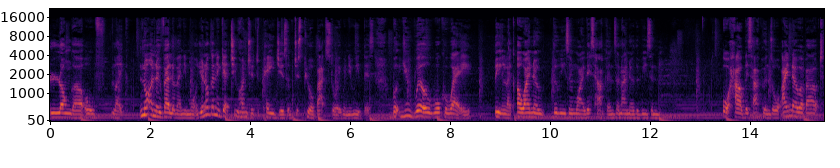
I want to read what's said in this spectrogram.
longer or like not a novella anymore. You're not going to get 200 pages of just pure backstory when you read this, but you will walk away being like, oh, I know the reason why this happens, and I know the reason or how this happens, or I know about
